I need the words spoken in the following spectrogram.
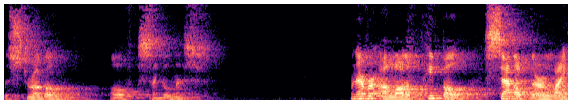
The struggle of singleness. Whenever a lot of people set up their life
